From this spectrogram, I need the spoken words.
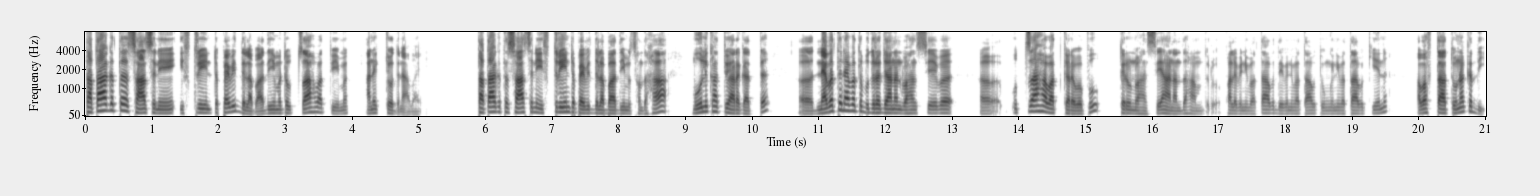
තථාගත ශාසනයේ ස්ත්‍රීන්ට පැවිද්ද ලබා දීමට උත්සාහවත් වීම අනෙක් චෝදනාවයි. තථාගත ශාසනයේ ස්ත්‍රීන්ට පැවිද්ද ලබා දීම සඳහා මූලිකත්වය අරගත්ත නැවත නැවත බුදුරජාණන් වහන්සේව උත්සාහවත් කරවපු තෙරුන් වහන්සේ ආනන්ද හාමුදුරුව. පළවෙනි වතාව, දෙවෙනි වතාව, තුන්වෙනි වතාව කියන අවස්ථා තුනකදී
